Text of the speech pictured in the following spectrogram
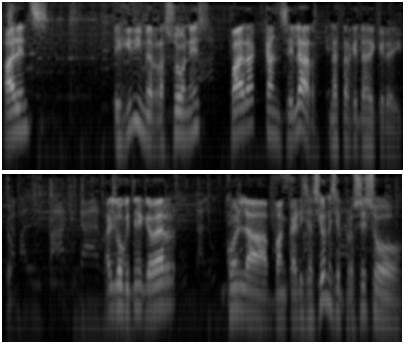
Arends esgrime razones para cancelar las tarjetas de crédito. Algo que tiene que ver con la bancarización, ese proceso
